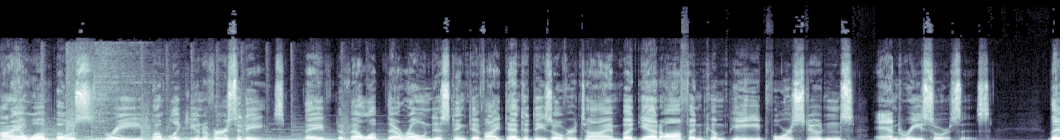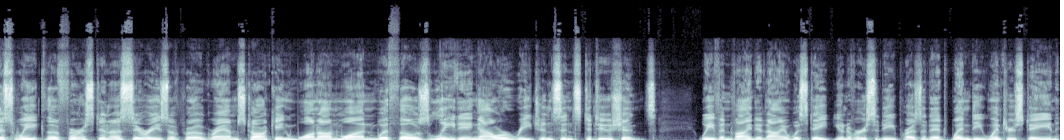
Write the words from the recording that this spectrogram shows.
Iowa boasts three public universities. They've developed their own distinctive identities over time, but yet often compete for students and resources. This week, the first in a series of programs talking one on one with those leading our region's institutions. We've invited Iowa State University President Wendy Wintersteen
